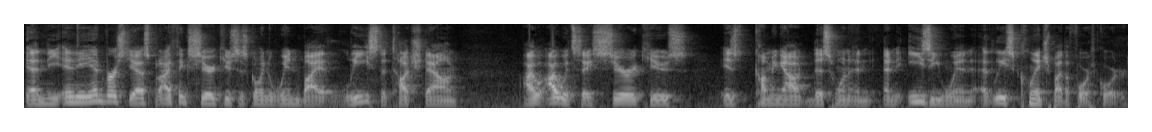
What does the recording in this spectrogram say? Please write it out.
in the in the inverse, yes, but I think Syracuse is going to win by at least a touchdown. I, I would say Syracuse is coming out this one an, an easy win, at least clinched by the fourth quarter.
